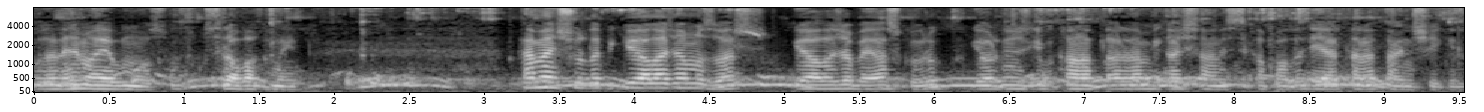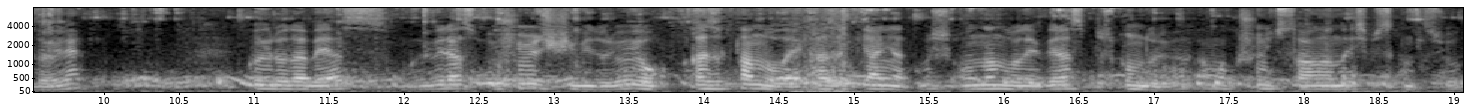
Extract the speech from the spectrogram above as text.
Bu da benim ayıbım olsun. Kusura bakmayın. Hemen şurada bir göğalacamız var. Göğalaca beyaz kuyruk. Gördüğünüz gibi kanatlardan birkaç tanesi kapalı. Diğer taraf aynı şekilde öyle. Kuyruğu da beyaz. Biraz üşümüş gibi duruyor. Yok kazıktan dolayı. Kazık yan yatmış. Ondan dolayı biraz puskun duruyor. Ama kuşun iç sağlığında hiçbir sıkıntısı yok.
